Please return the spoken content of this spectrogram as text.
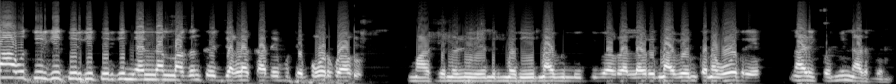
ನಾವು ತಿರ್ಗಿ ತಿರ್ಗಿ ತಿರ್ಗಿ ನನ್ ನನ್ ಮಗನ್ ಕೈ ಜಗಳ ಕಾದೆ ಬಿಟ್ಟೆ ಬೋರ್ ಮಾಡ್ಕೊಂಡಿ ಏನ್ರಿ ಮರಿ ನಾವಿಲ್ಲಿ ಇದ್ದೀವಿ ಅವ್ರಲ್ಲ ಅವ್ರಿ ನಾವೇನ್ ಕನ ಹೋದ್ರೆ ನಾಳೆಗ್ ಬನ್ನಿ ನಾಡ್ದು ಬನ್ನಿ.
